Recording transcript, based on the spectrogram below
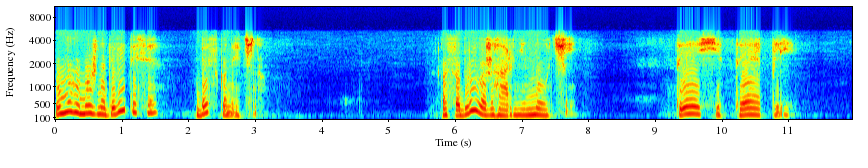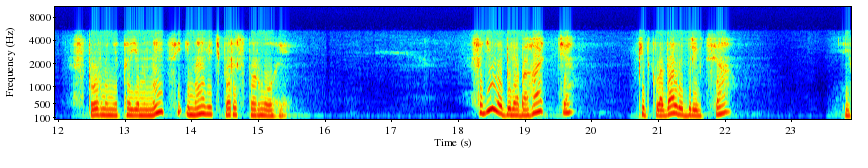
У нього можна дивитися безконечно. Особливо ж гарні ночі, тихі, теплі, сповнені таємниці і навіть перестороги. Сиділи біля багаття, підкладали дрівця і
